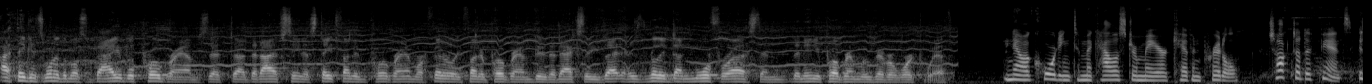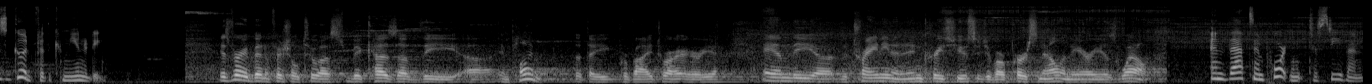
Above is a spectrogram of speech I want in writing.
I think it's one of the most valuable programs that, uh, that I've seen a state-funded program or federally funded program do that actually that has really done more for us than, than any program we've ever worked with. Now, according to McAlester Mayor Kevin Priddle, Choctaw Defense is good for the community. It's very beneficial to us because of the uh, employment that they provide to our area and the, uh, the training and increased usage of our personnel in the area as well. And that's important to Stephen.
